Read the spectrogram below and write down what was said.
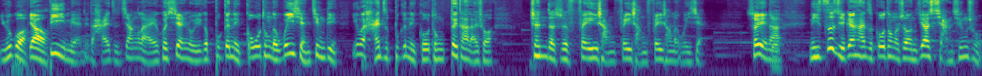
如果要避免你的孩子将来会陷入一个不跟你沟通的危险境地，因为孩子不跟你沟通，对他来说真的是非常非常非常的危险，所以呢，你自己跟孩子沟通的时候，你就要想清楚。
